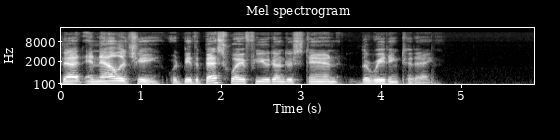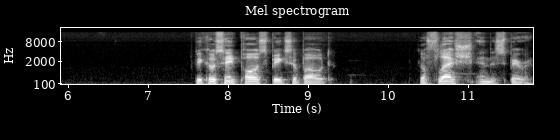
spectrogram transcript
that analogy would be the best way for you to understand the reading today. Because St. Paul speaks about the flesh and the spirit.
